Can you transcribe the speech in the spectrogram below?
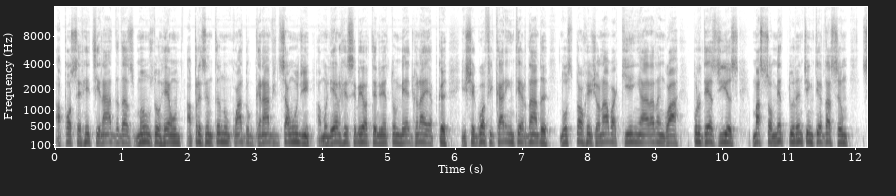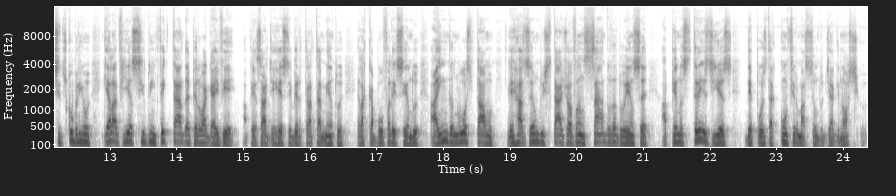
após ser retirada das mãos do réu, apresentando um quadro grave de saúde. A mulher recebeu atendimento médico na época e chegou a ficar internada no hospital regional aqui em Araranguá por 10 dias, mas somente durante a internação se descobriu que ela havia sido infectada pelo HIV. Apesar de receber tratamento, ela acabou falecendo ainda no hospital em razão do estágio avançado da doença, apenas três dias depois da confirmação do diagnóstico.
